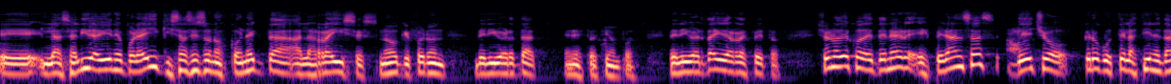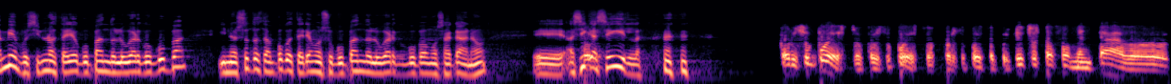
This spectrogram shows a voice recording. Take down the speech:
eh, la salida viene por ahí, quizás eso nos conecta a las raíces, ¿no? Que fueron de libertad en estos tiempos, de libertad y de respeto. Yo no dejo de tener esperanzas, de hecho creo que usted las tiene también, pues si no, no estaría ocupando el lugar que ocupa y nosotros tampoco estaríamos ocupando el lugar que ocupamos acá, ¿no? Eh, así que a seguirla. Por supuesto, por supuesto, por supuesto, porque esto está fomentado.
